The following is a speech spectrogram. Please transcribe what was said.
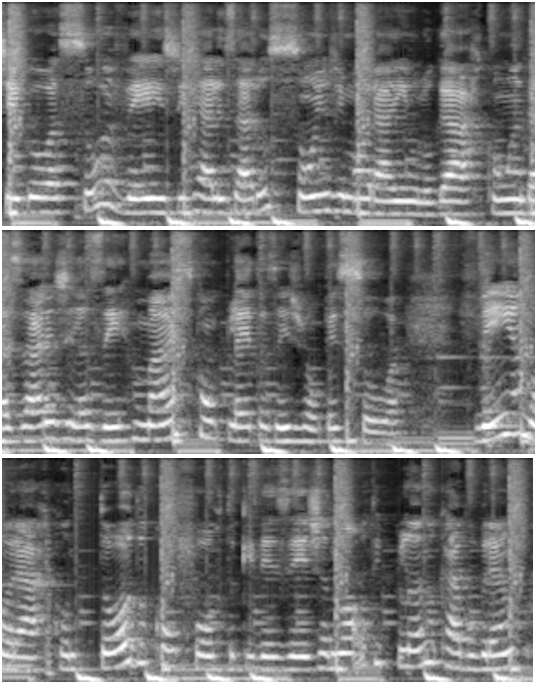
Chegou a sua vez de realizar o sonho de morar em um lugar com uma das áreas de lazer mais completas em João Pessoa. Venha morar com todo o conforto que deseja no Altiplano Cabo Branco.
